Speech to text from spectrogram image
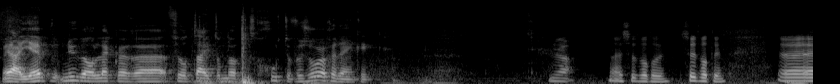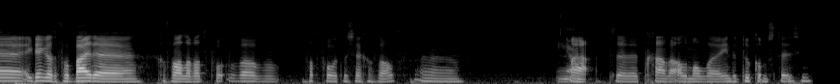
Maar ja, je hebt nu wel lekker eh, veel tijd om dat goed te verzorgen, denk ik. Ja, er zit wat in. Zit wat in. Ik denk dat er voor beide gevallen wat voor, wa- wat voor te zeggen valt. Eh, Ja. Maar ja, het, eh, het gaan we allemaal in de toekomst zien.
